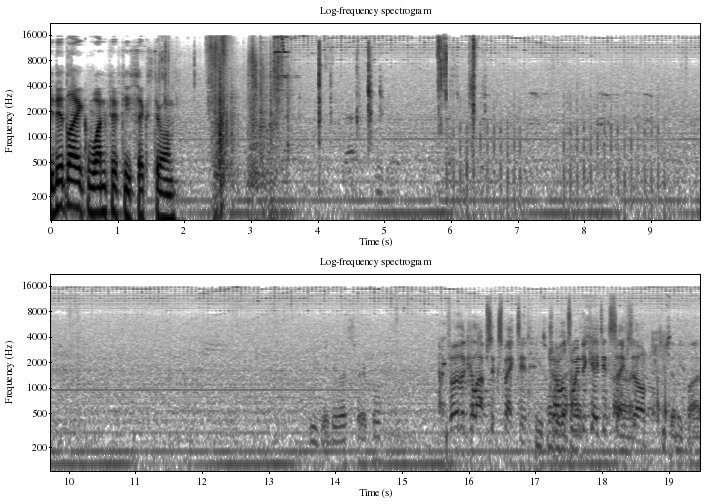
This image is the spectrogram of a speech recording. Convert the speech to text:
You did like 156 to him. You could do a circle. Further collapse expected. He's one Travel of to house, indicated safe uh, zone. 275.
